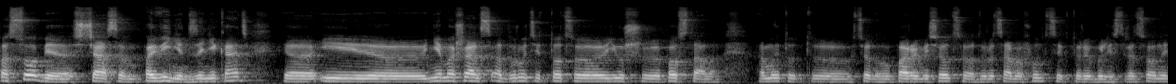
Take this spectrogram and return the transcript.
po sobie z czasem powinien zanikać i nie ma szans odwrócić to, co już powstało. A my tu w ciągu paru miesięcy odwracamy funkcje, które były stracone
